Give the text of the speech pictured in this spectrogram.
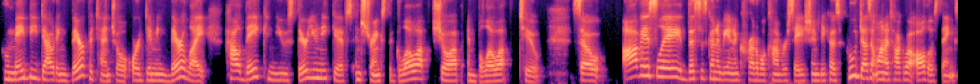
who may be doubting their potential or dimming their light how they can use their unique gifts and strengths to glow up, show up, and blow up too. So, obviously this is going to be an incredible conversation because who doesn't want to talk about all those things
